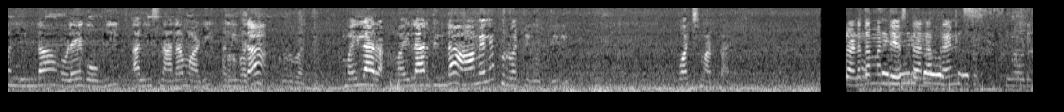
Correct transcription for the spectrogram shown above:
ಅಲ್ಲಿಂದ ಹೊಳೆಗೆ ಹೋಗಿ ಅಲ್ಲಿ ಸ್ನಾನ ಮಾಡಿ ಅಲ್ಲಿಂದ ಮೈಲಾರ ಮೈಲಾರದಿಂದ ಆಮೇಲೆ ಕುರುವಟ್ಟಿಗೆ ಹೋಗ್ತೀವಿ. ವಾಚ್ ಮಾಡ್ತಾರೆ. ರಣದಮ್ಮನ ದೇವಸ್ಥಾನ ಫ್ರೆಂಡ್ಸ್ ನೋಡಿ.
